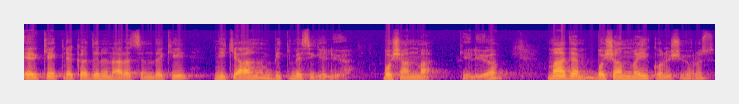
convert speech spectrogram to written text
erkekle kadının arasındaki nikahın bitmesi geliyor. Boşanma geliyor. Madem boşanmayı konuşuyoruz,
